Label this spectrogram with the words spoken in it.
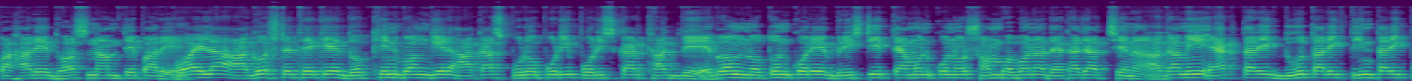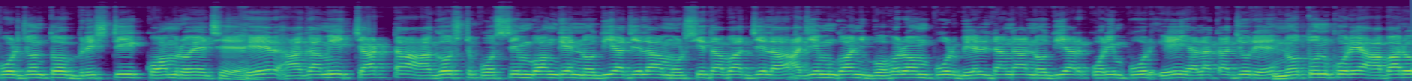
পাহাড়ে ধস নামতে পারে। পয়লা আগস্ট থেকে দক্ষিণবঙ্গের আকাশ পুরোপুরি পরিষ্কার থাকবে এবং নতুন করে বৃষ্টির তেমন কোনো সম্ভাবনা দেখা যাচ্ছে না। আগামী এক তারিখ, দু তারিখ, তিন তারিখ পর্যন্ত বৃষ্টি কম রয়েছে। ফের আগামী চারটা আগস্ট পশ্চিমবঙ্গের নদিয়া জেলা, মুর্শিদাবাদ জেলা, আজিমগঞ্জ, বহরমপুর, বেলডাঙ্গা নদিয়ার করিমপুর এই এলাকা জুড়ে নতুন করে আবারও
